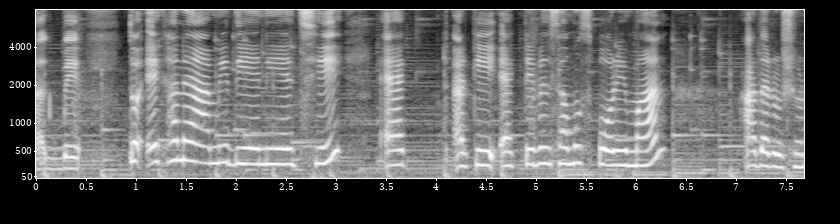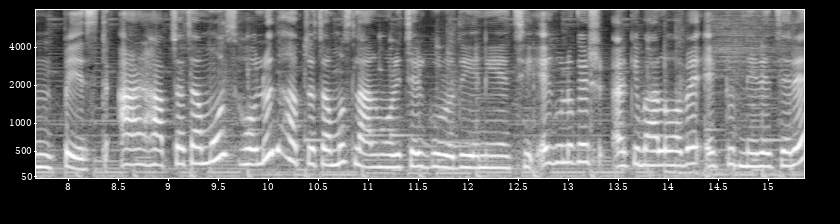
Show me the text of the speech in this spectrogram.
লাগবে। তো এখানে আমি দিয়ে নিয়েছি এক, আর কি, এক টেবিল চামচ পরিমাণ আদা রসুন পেস্ট আর হাফ চা চামচ হলুদ, হাফ চা চামচ লাল মরিচের গুঁড়ো দিয়ে নিয়েছি। এগুলোকে আর কি, ভালোভাবে একটু নেড়ে চেড়ে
